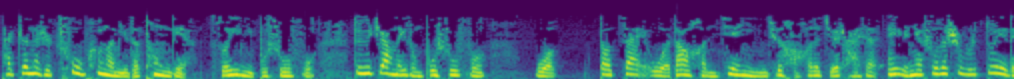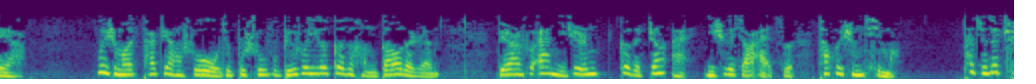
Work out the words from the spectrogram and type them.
他真的是触碰了你的痛点，所以你不舒服。对于这样的一种不舒服，我倒在我倒很建议你去好好的觉察一下，哎，人家说的是不是对的呀？为什么他这样说我就不舒服？比如说一个个子很高的人。别人说，哎，你这人个子真矮，你是个小矮子，他会生气吗？他觉得这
